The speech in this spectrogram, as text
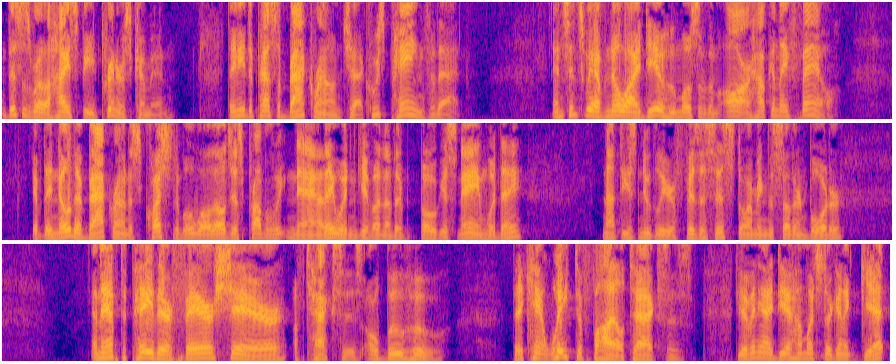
This is where the high speed printers come in. They need to pass a background check. Who's paying for that? And since we have no idea who most of them are, how can they fail? If they know their background is questionable, well, they'll just probably, nah, they wouldn't give another bogus name, would they? Not these nuclear physicists storming the southern border. And they have to pay their fair share of taxes. Oh, boo hoo. They can't wait to file taxes. Do you have any idea how much they're going to get?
